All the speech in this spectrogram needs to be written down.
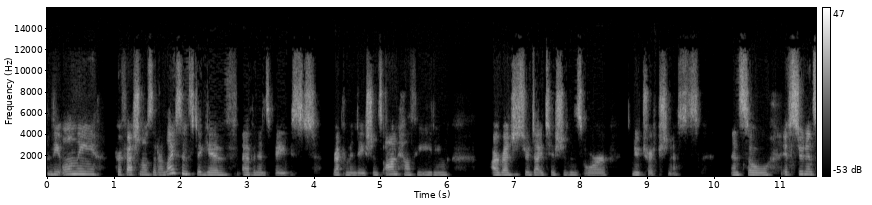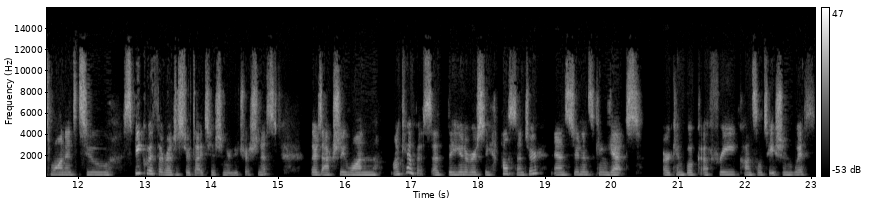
the only professionals that are licensed to give evidence based recommendations on healthy eating are registered dietitians or nutritionists. And so, if students wanted to speak with a registered dietitian or nutritionist, there's actually one on campus at the University Health Center, and students can get or can book a free consultation with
